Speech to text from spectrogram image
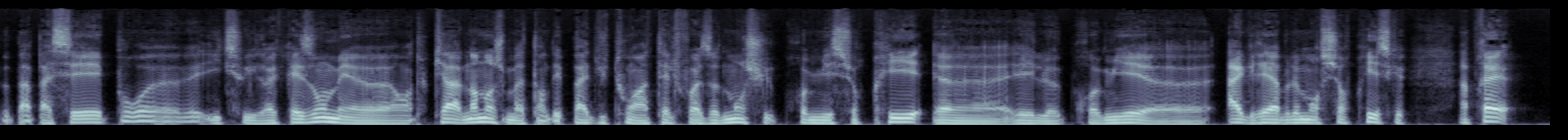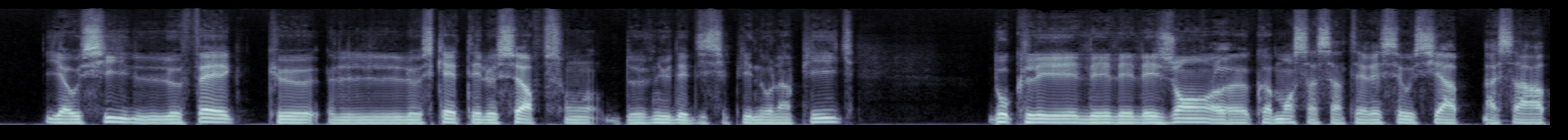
peut pas passer pour euh, X ou Y raison. Mais euh, en tout cas, non, non, je ne m'attendais pas du tout à un tel foisonnement. Je suis le premier surpris et le premier agréablement surpris. Parce que, après, il y a aussi le fait que le skate et le surf sont devenus des disciplines olympiques. Donc les, les, les gens euh, commencent à s'intéresser aussi à, ça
